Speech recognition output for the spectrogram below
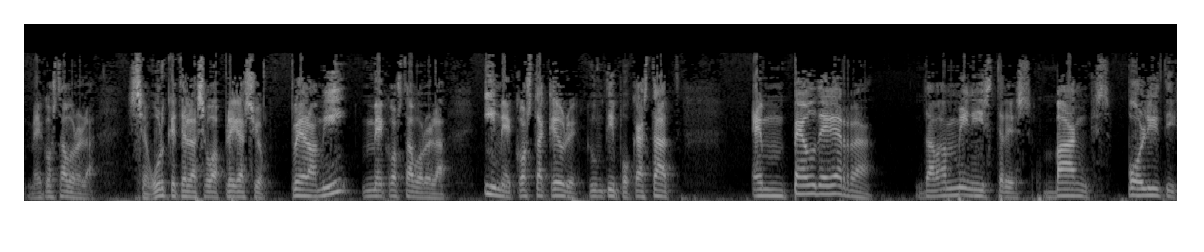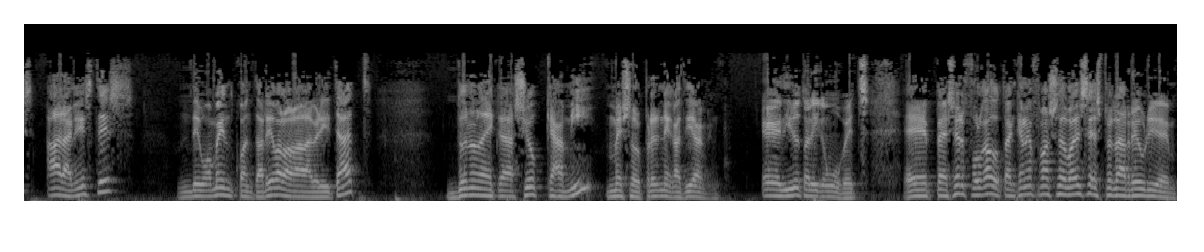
me costa veure-la. Segur que té la seva explicació, però a mi me costa veure-la. I me costa creure que un tipus que ha estat en peu de guerra davant ministres, bancs, polítics, ara en estes, de moment, quan arriba de la veritat, dona una declaració que a mi me sorprèn negativament. Eh, dir-ho tal com ho veig. Eh, per ser Folgado, tanquem la informació de València, després la reobrirem.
